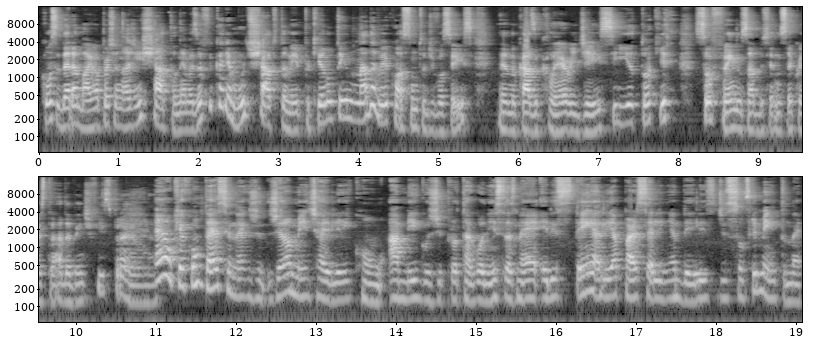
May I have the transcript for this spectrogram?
considera a Mai uma personagem chata, né? Mas eu ficaria muito chato também, porque eu não tenho nada a ver com o assunto de vocês, né? no caso Claire e Jace, e eu tô aqui sofrendo, sabe, sendo sequestrada, é bem difícil para ela, né? É, o que acontece, né? Geralmente ali com amigos de protagonistas, né? Eles têm ali a parcelinha deles de sofrimento, né?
